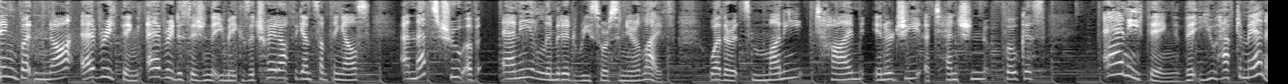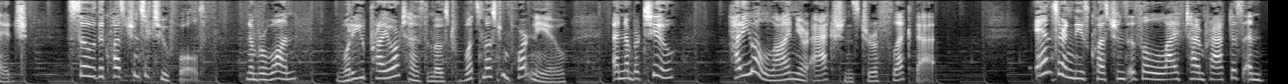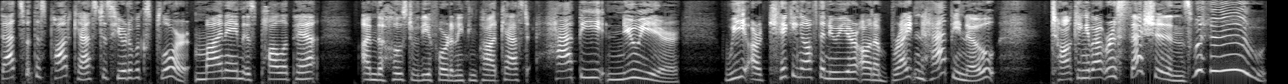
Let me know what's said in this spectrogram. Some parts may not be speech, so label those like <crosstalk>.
Everything but not everything. Every decision that you make is a trade off against something else. And that's true of any limited resource in your life, whether it's money, time, energy, attention, focus, anything that you have to manage. So the questions are twofold. Number one, what do you prioritize the most? What's most important to you? And number two, how do you align your actions to reflect that? Answering these questions is a lifetime practice, and that's what this podcast is here to explore. My name is Paula Pant. I'm the host of the Afford Anything podcast. Happy New Year! We are kicking off the new year on a bright and happy note, talking about recessions. Woohoo!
